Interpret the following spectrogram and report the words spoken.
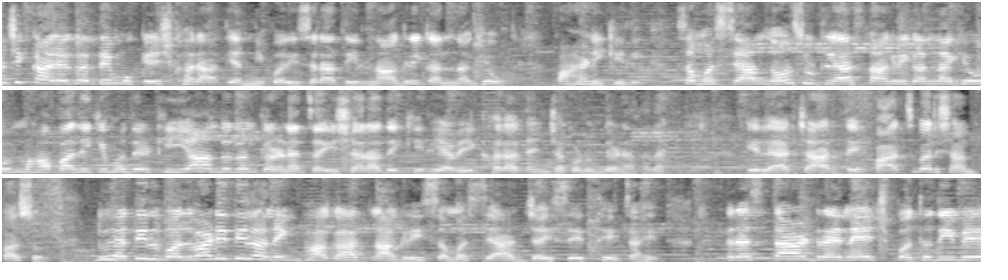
सामाजिक कार्यकर्ते मुकेश खरात यांनी परिसरातील नागरिकांना घेऊन पाहणी केली. समस्या न सुटल्यास नागरिकांना घेऊन महापालिकेमध्ये ठिय्या आंदोलन करण्याचा इशारा देखील यावेळी खरात यांच्याकडून देण्यात आला गेल्या चार ते पाच वर्षांपासून धुळ्यातील वलवाडीतील अनेक भागात नागरी समस्या जैसे थेच आहेत. रस्ता ड्रेनेज पथदिवे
